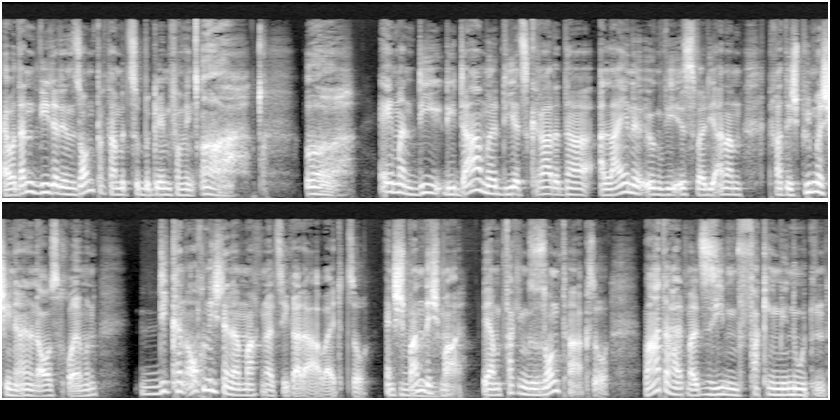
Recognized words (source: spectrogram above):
Aber dann wieder den Sonntag damit zu beginnen, von wegen, oh, oh, ey man, die, die Dame, die jetzt gerade da alleine irgendwie ist, weil die anderen gerade die Spülmaschine ein- und ausräumen, die kann auch nicht schneller machen, als sie gerade arbeitet, so. Entspann mhm. dich mal. Wir haben fucking Sonntag, so. Warte halt mal sieben fucking Minuten.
